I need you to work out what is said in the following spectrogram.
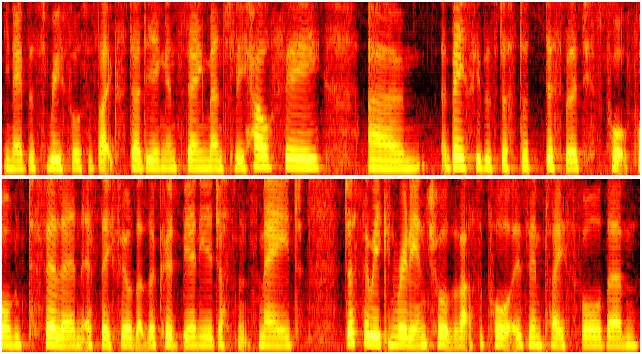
you know, there's resources like studying and staying mentally healthy. Um, and basically, there's just a disability support form to fill in if they feel that there could be any adjustments made, just so we can really ensure that that support is in place for them.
